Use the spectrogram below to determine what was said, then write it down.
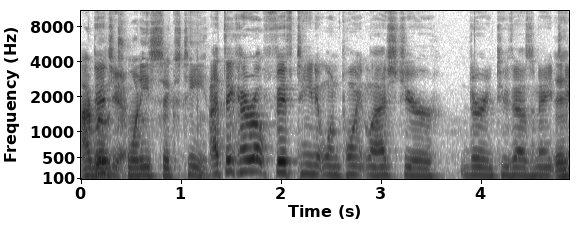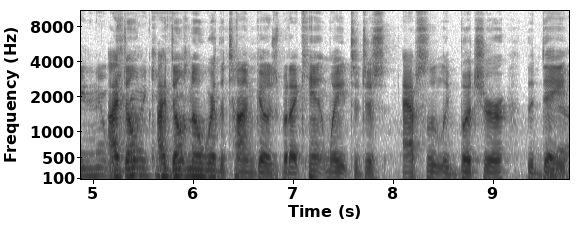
I wrote you? 2016. I think I wrote 15 at one point last year during 2018, It- and it was I don't really I don't know where the time goes, but I can't wait to just absolutely butcher the date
